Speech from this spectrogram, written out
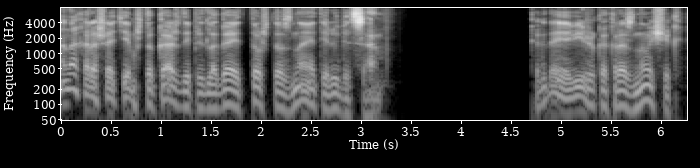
Она хороша тем, что каждый предлагает то, что знает и любит сам. Когда я вижу, как разносчик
